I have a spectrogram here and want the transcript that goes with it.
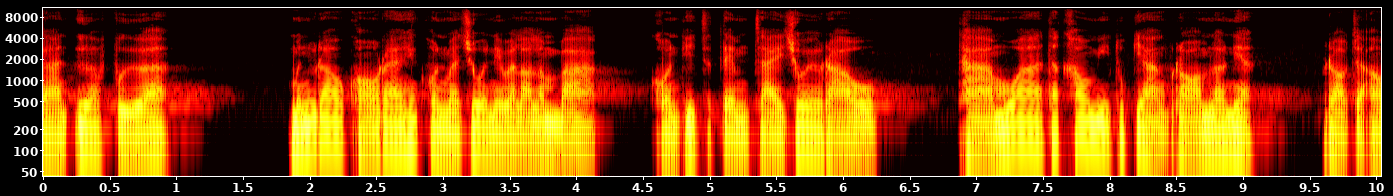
การเอื้อเฟื้อ เหมือนเราขอแรงให้คนมาช่วยในเวลาลำบาก คนที่จะเต็มใจช่วยเรา ถามว่าถ้าเขามีทุกอย่างพร้อมแล้วเนี่ย เราจะเอา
